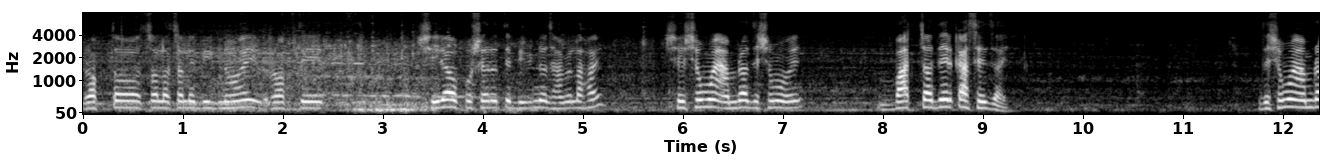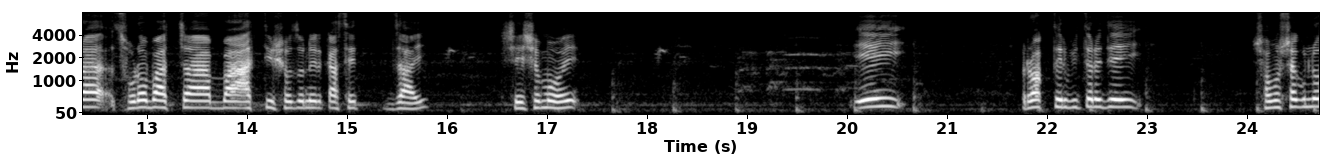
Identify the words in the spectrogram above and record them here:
রক্ত চলাচলে বিঘ্ন হয় রক্তের শিরা উপসারতে বিভিন্ন ঝামেলা হয়। সে সময় আমরা যে সময় বাচ্চাদের কাছে যাই যে সময় আমরা ছোট বাচ্চা বা আত্মীয় স্বজনের কাছে যাই, সে সময় এই রক্তের ভিতরে যেই সমস্যাগুলো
